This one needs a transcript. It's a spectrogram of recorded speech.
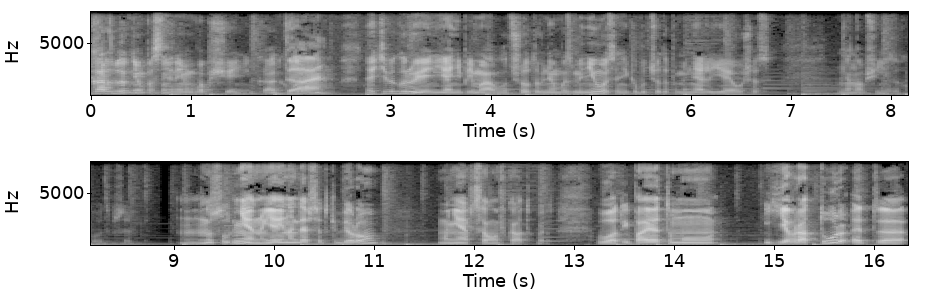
Карлсберг в нем в последнее время вообще никак. Да? Ну, я тебе говорю, я, не- я не понимаю, вот что-то в нем изменилось, они как будто что-то поменяли, я его сейчас... Мне оно вообще не заходит абсолютно. Ну, не, ну я иногда все-таки беру, мне в целом вкатывает. Вот, и поэтому Евротур это,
